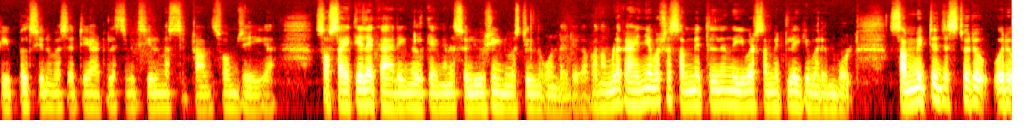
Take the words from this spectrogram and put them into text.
പീപ്പിൾസ് യൂണിവേഴ്സിറ്റി ആയിട്ട് ലിസ്റ്റിക്സ് യൂണിവേഴ്സിറ്റി ട്രാൻസ്ഫോം ചെയ്യുക. സൊസൈറ്റിയിലെ കാര്യങ്ങൾക്ക് എങ്ങനെ സൊല്യൂഷൻ യൂണിവേഴ്സിറ്റിയിൽ നിന്ന് കൊണ്ടുവരിക. അപ്പോൾ നമ്മൾ കഴിഞ്ഞ വർഷം സമ്മിറ്റിൽ നിന്ന് ഈ വർഷം സമ്മിറ്റിലേക്ക് വരുമ്പോൾ സമ്മിറ്റ് ജസ്റ്റ് ഒരു ഒരു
